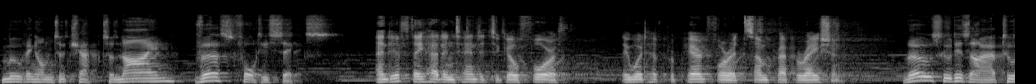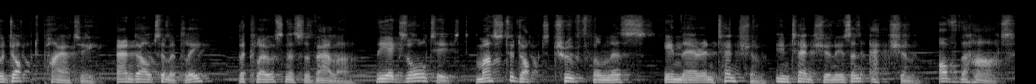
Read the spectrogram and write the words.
Moving on to chapter 9, verse 46. And if they had intended to go forth, they would have prepared for it some preparation. Those who desire to adopt piety, and ultimately, the closeness of Allah, the Exalted, must adopt truthfulness in their intention. Intention is an action of the heart,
